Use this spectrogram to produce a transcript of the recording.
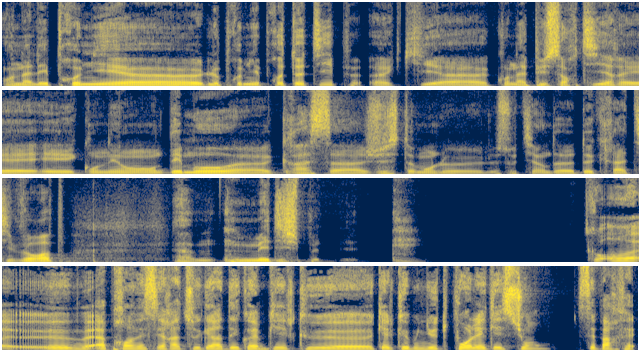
On a les premiers, euh, le premier prototype euh, qui qu'on a pu sortir et, qu'on est en démo grâce à justement le, soutien de, Creative Europe. Mehdi, je peux... après, on essaiera de se garder quand même quelques, quelques minutes pour les questions. C'est parfait.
